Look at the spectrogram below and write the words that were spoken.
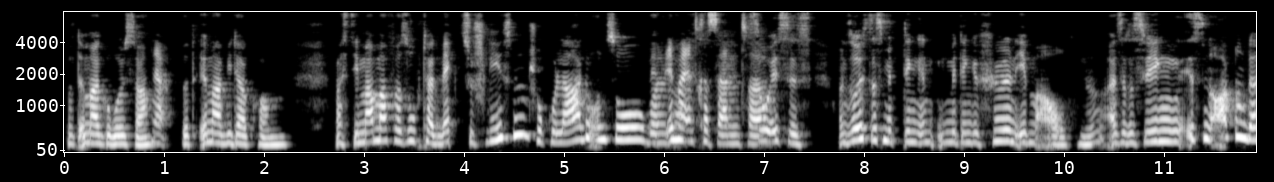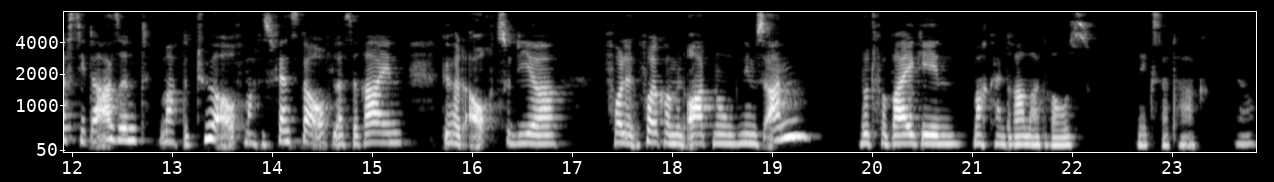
wird immer größer, ja. wird immer wieder kommen. Was die Mama versucht hat wegzuschließen, Schokolade und so. Wird immer interessanter. So ist es. Und so ist es mit den, mit den Gefühlen eben auch. Ne? Also deswegen ist in Ordnung, dass die da sind. Mach die Tür auf, mach das Fenster auf, lasse rein. Gehört auch zu dir voll, vollkommen in Ordnung, nimm's an, wird vorbeigehen, mach kein Drama draus. Nächster Tag. Ja.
